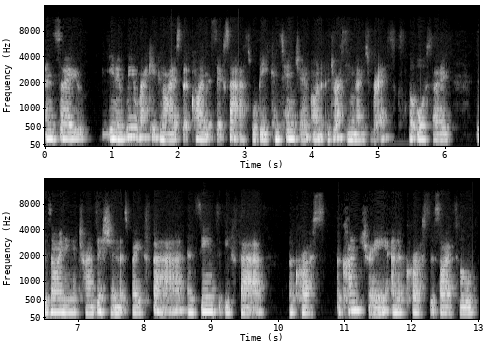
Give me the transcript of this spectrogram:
And so, you know, we recognise that climate success will be contingent on addressing those risks, but also designing a transition that's both fair and seen to be fair across the country and across societal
